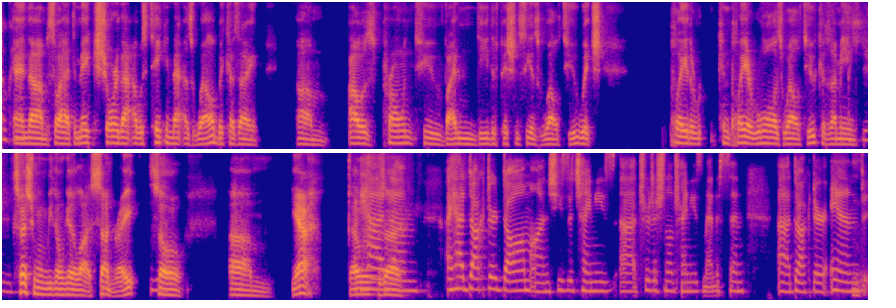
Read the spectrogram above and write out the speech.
Okay. and um, so I had to make sure that I was taking that as well because I um, I was prone to vitamin D deficiency as well too, which play the can play a role as well too. Because I mean, Huge. especially when we don't get a lot of sun, right? Yeah. So um, yeah, that I was had uh, um I had Dr. Dom on. She's a Chinese uh traditional Chinese medicine uh doctor Mm. and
